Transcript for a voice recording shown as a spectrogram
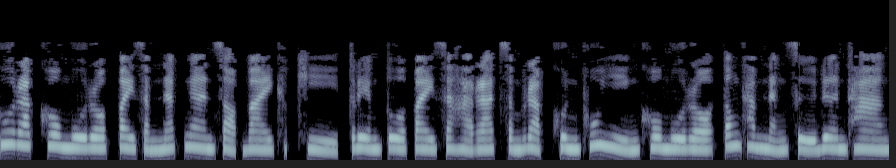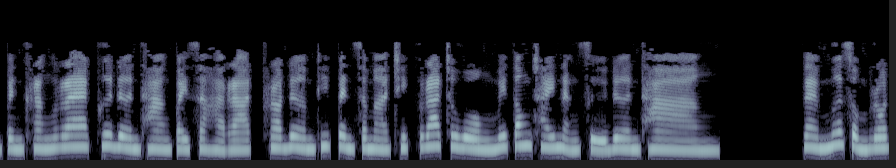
คู่รักโคมูโรไปสำนักงานสอบใบขับขี่ เตรียมตัวไปสหรัฐสำหรับคุณผู้หญิงโคมูโรต้องทำหนังสือเดินทางเป็นครั้งแรกเพื่อเดินทางไปสหรัฐ เพราะเดิมที่เป็นสมาชิกราชวงศ์ไม่ต้องใช้หนังสือเดินทาง แต่เมื่อสมรส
